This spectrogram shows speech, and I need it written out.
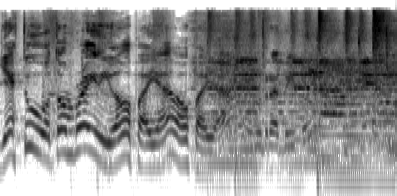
Ya estuvo Tom Brady, vamos para allá, vamos para allá, un ratito.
